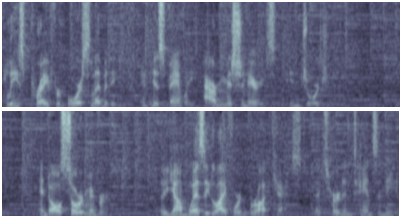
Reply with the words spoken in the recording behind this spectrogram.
please pray for Boris Lebedev and his family, our missionaries in Georgia. And also remember the Nyamwezi Life Word broadcast that's heard in Tanzania.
